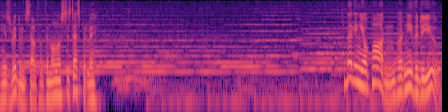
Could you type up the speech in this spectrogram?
He has rid himself of them almost as desperately. Begging your pardon, but neither do you.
